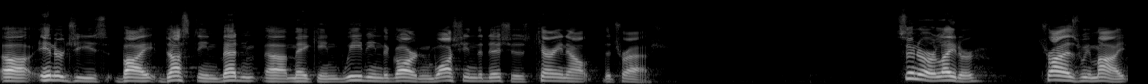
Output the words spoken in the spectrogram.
uh, energies by dusting, bed uh, making, weeding the garden, washing the dishes, carrying out the trash. Sooner or later, try as we might,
